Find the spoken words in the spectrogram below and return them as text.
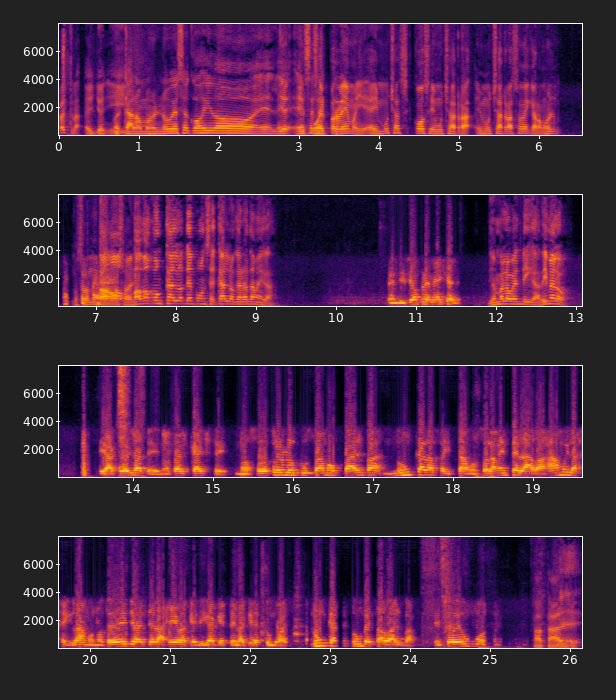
Pues claro, yo- y- Porque a lo mejor no hubiese cogido el, y el ese es el problema. Y hay muchas cosas y muchas, ra- y muchas razones que a lo mejor nosotros nunca vamos a saber. vamos con Carlos de Ponce. Carlos, Garata Mega. Bendición, Playmaker. Dios me lo bendiga. Dímelo. Y acuérdate, no calce. Nosotros lo que usamos barba nunca la afeitamos, solamente la bajamos y la arreglamos. No te debes llevar de la jeva que diga que te la quieres tumbar. Nunca se tumbe esa barba. Eso es un tarde.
